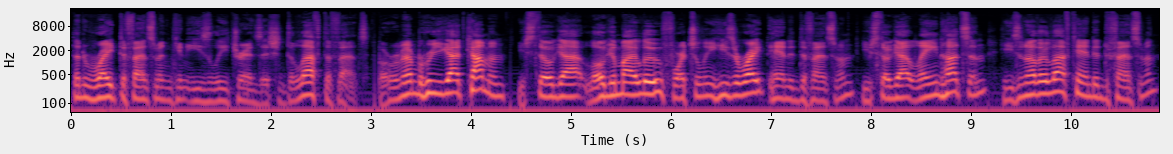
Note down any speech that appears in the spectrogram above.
than right defensemen can easily transition to left defense. But remember who you got coming. You still got Logan Mailloux. Fortunately, he's a right handed defenseman. You still got Lane Hutson. He's another left handed defenseman.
